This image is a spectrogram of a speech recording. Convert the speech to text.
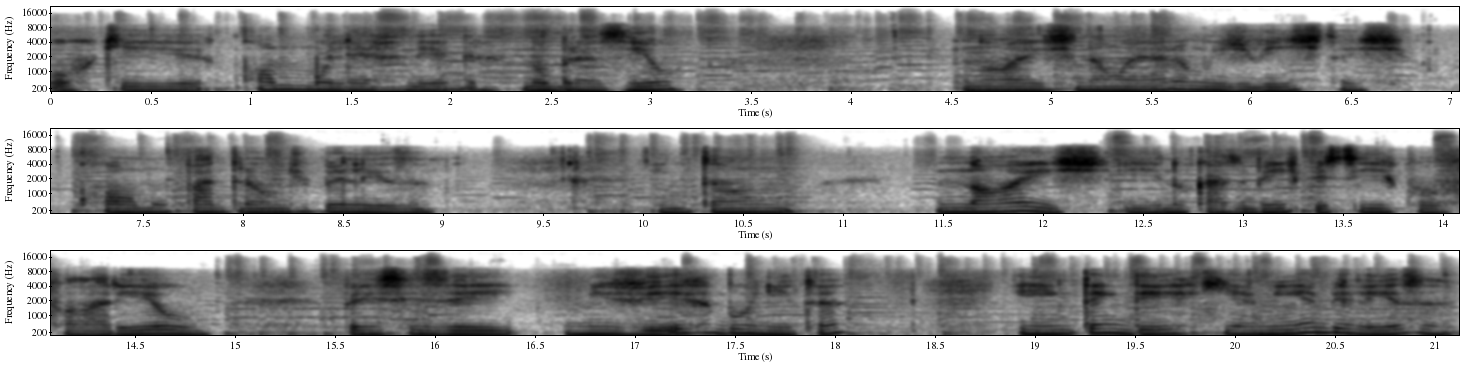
porque, como mulher negra no Brasil, nós não éramos vistas como padrão de beleza. Então, nós, e no caso bem específico, vou falar eu, precisei me ver bonita e entender que a minha beleza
